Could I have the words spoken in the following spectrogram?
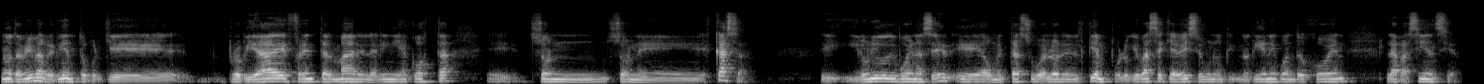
no, también me arrepiento porque propiedades frente al mar en la línea costa eh, son, son eh, escasas. Y, lo único que pueden hacer es aumentar su valor en el tiempo. Lo que pasa es que a veces uno no tiene cuando es joven la paciencia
